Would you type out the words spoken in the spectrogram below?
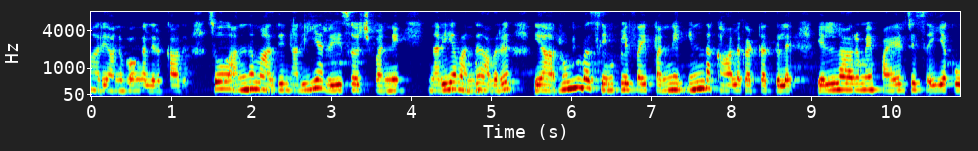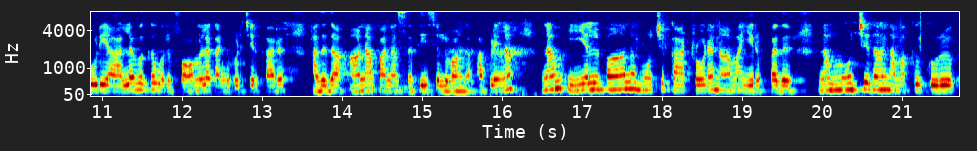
மாதிரி அனுபவங்கள் இருக்காது. ஸோ அந்த மாதிரி நிறைய ரீசர்ச் பண்ணி நிறைய வந்து அவர் ரொம்ப சிம்பிளிஃபை பண்ணி இந்த காலகட்டத்தில் எல்லாருமே பயிற்சி செய்யக்கூடிய அளவுக்கு ஒரு ஃபார்முலா கண்டுபிடிச்சிருக்காரு. அதுதான் ஆனாபான சதி சொல்லுவாங்க. அப்படின்னா நம் இயல்பான மூச்சு காற்றோட நாம இருப்பது. நம் மூச்சு தான் நமக்கு குரு.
